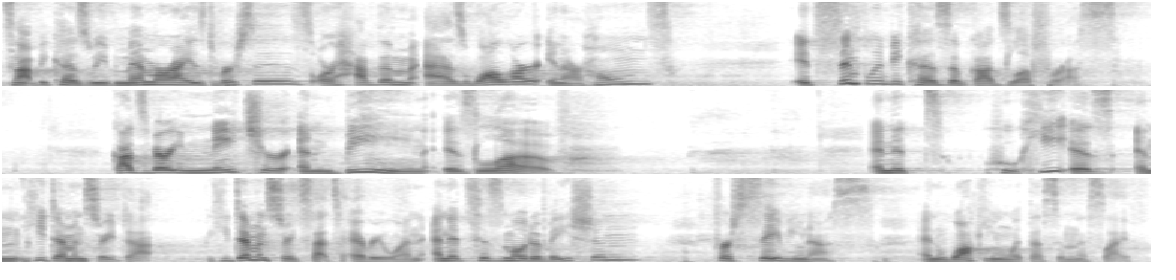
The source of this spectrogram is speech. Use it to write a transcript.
It's not because we've memorized verses or have them as wall art in our homes. It's simply because of God's love for us. God's very nature and being is love. And it's who He is, and He demonstrates that. He demonstrates that to everyone. And it's His motivation for saving us and walking with us in this life.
